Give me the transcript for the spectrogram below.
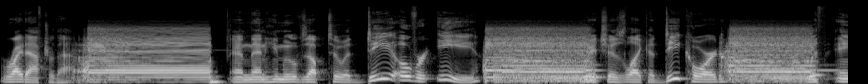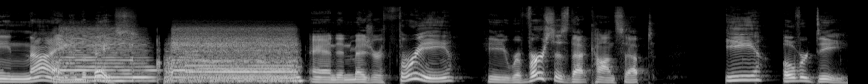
right after that. And then he moves up to a D over E, which is like a D chord with a 9 in the bass. And in measure 3, he reverses that concept E over D,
